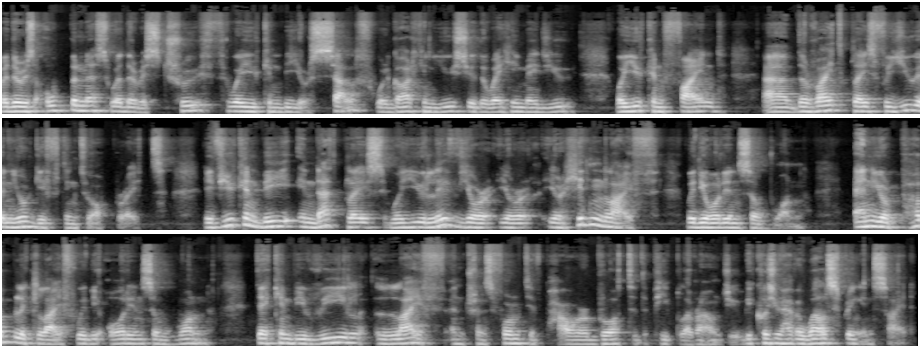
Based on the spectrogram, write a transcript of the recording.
where there is openness, where there is truth, where you can be yourself, where God can use you the way He made you, where you can find uh, the right place for you and your gifting to operate. If you can be in that place where you live your your your hidden life with the audience of one, and your public life with the audience of one, there can be real life and transformative power brought to the people around you because you have a wellspring inside,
